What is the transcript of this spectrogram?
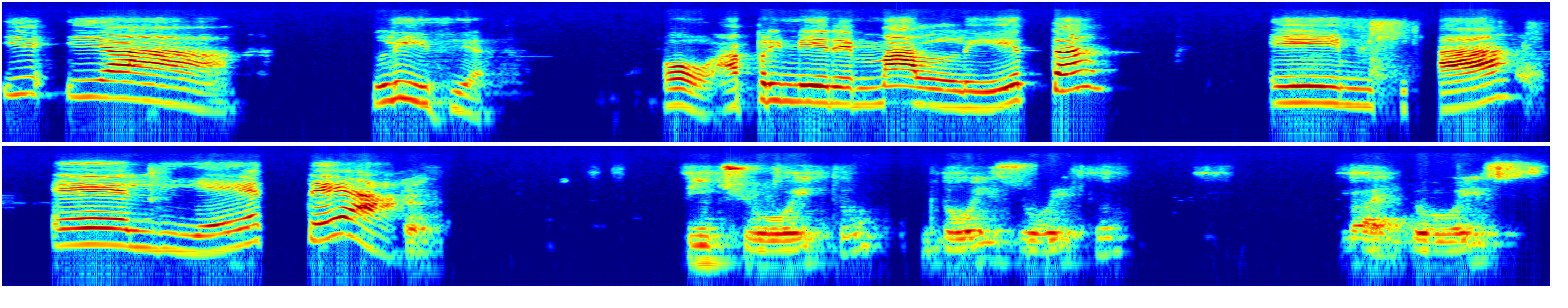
e, e a Lívia. Ó, a primeira é maleta, M-A-L-E-T-A. 28, 28, vai, 2.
